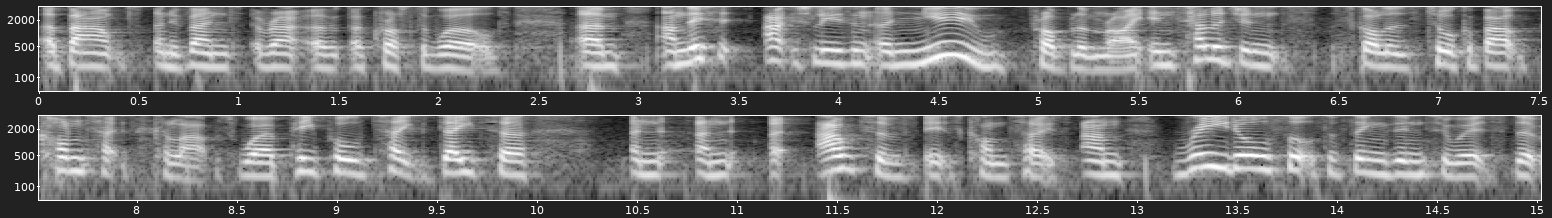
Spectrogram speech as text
about an event around, uh, across the world. Um, and this actually isn't a new problem, right? Intelligence scholars talk about context collapse, where people take data and, and uh, out of its context and read all sorts of things into it that,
